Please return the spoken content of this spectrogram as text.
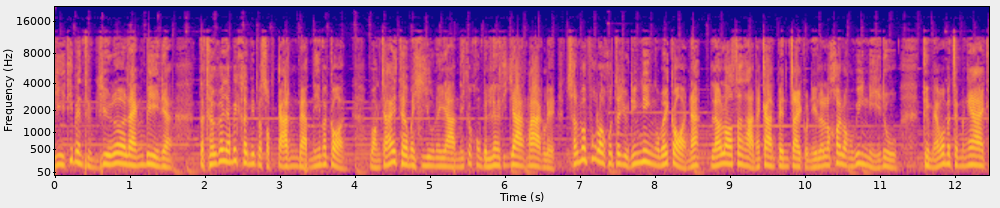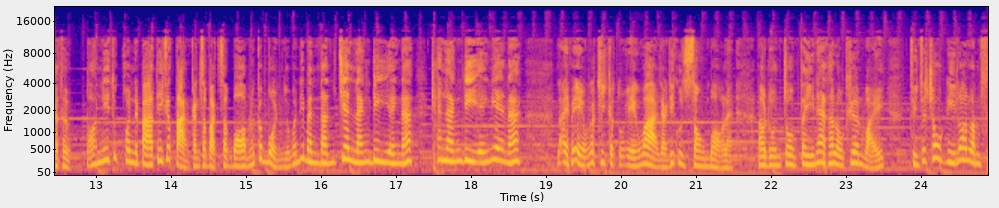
ฮีที่เป็นถึงฮิลเลอร์แรงบีเนี่ย แต่เธอก็ยังไม่เคยมีประสบการณ์แบบนี้มาก่อน หวังจะให้เธอมาฮิลในยามนี้ก็คงเป็นเรื่องที่ยากมากเลย ฉันว่าพวกเราควรจะอยู่นิ่งๆเอาไว้ก่อนนะ แล้วรอสถานการณ์เป็นใจกว่านี้แล้วเราค่อยลองวิ่งหนีดู ถึงแม้ว่ามันจะไม่ง่ายก็เถอะ ตอนนี้ทุกคนในปาร์ตี้ก็ต่างกันสะบักสะบอมแล้วก็บ่นอยู่ว่านี่มันดันเจียนแรงดีเองนะ แค่แรงดีเองเนี่ยนะ และไอ้พระเอกก็คิดกับตัวเองว่าอย่างที่คุณซองบอกแหละ เราโดนโจมตีแน่ถ้าเราเคลื่อนไหว ถึงจะโชคดีรอดลำแส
